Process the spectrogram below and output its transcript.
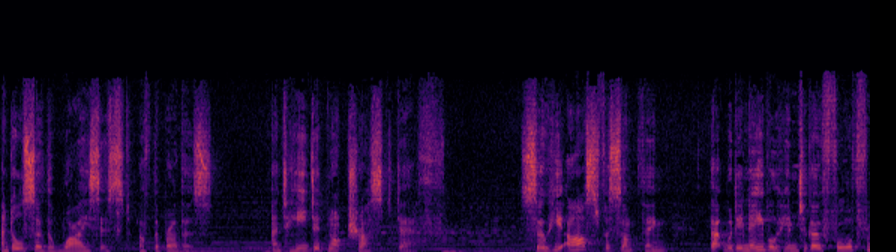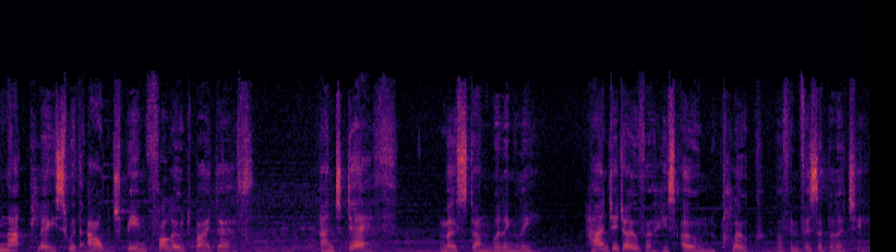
and also the wisest of the brothers, and he did not trust Death. So he asked for something that would enable him to go forth from that place without being followed by death. And death, most unwillingly, handed over his own cloak of invisibility.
